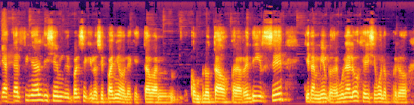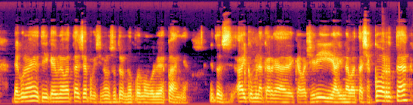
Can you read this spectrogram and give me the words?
y hasta el final dicen, parece que los españoles que estaban complotados para rendirse, que eran miembros de alguna logia, dicen, bueno, pero de alguna manera tiene que haber una batalla porque si no nosotros no podemos volver a España. Entonces hay como una carga de caballería, hay una batalla corta,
